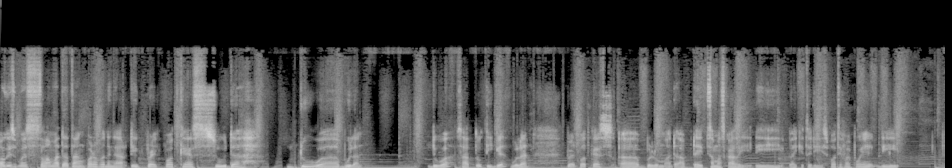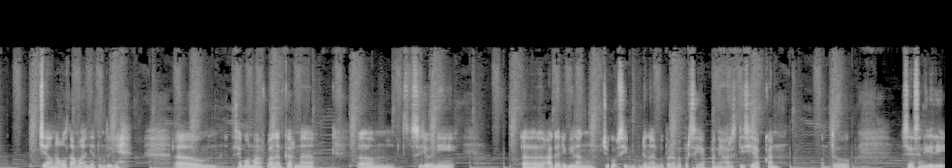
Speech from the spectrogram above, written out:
Oke semua, selamat datang para pendengar di Break Podcast sudah dua bulan, dua, satu, tiga bulan. Break Podcast uh, belum ada update sama sekali di baik itu di Spotify, pokoknya di channel utamanya tentunya. Um, saya mohon maaf banget karena um, sejauh ini uh, agak dibilang cukup sibuk dengan beberapa persiapan yang harus disiapkan untuk saya sendiri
